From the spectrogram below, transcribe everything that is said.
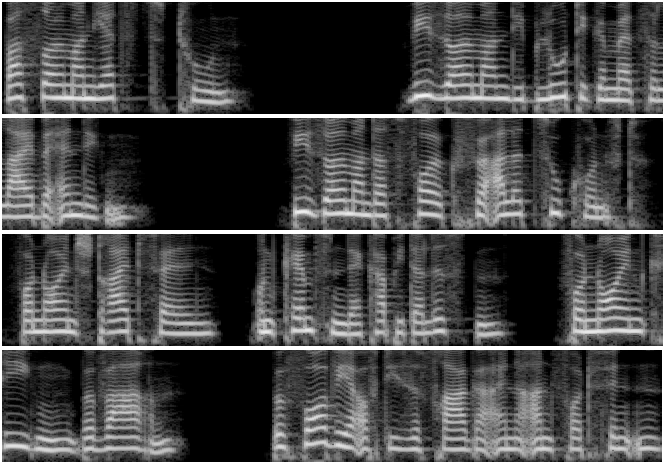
Was soll man jetzt tun? Wie soll man die blutige Metzelei beendigen? Wie soll man das Volk für alle Zukunft vor neuen Streitfällen und Kämpfen der Kapitalisten, vor neuen Kriegen bewahren? Bevor wir auf diese Frage eine Antwort finden,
